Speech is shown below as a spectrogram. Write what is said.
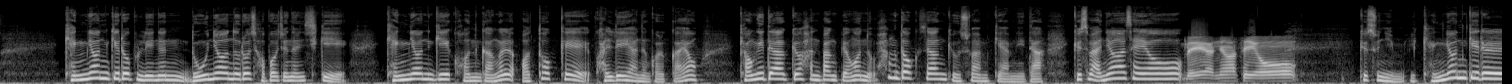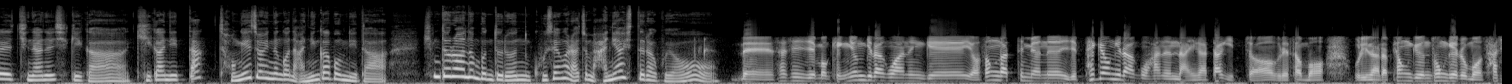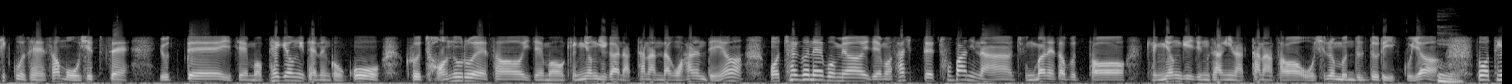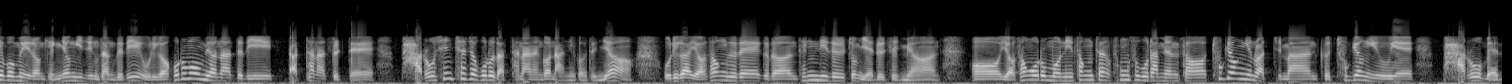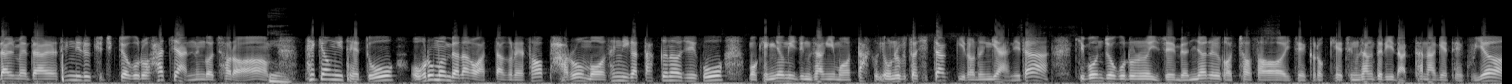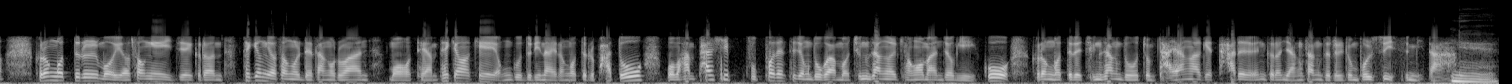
갱년기로 불리는 노년으로 접어주는 시기, 갱년기 건강을 어떻게 관리해야 하는 걸까요? 경희대학교 한방병원 황덕상 교수와 함께 합니다. 교수님 안녕하세요. 네, 안녕하세요. 교수님, 이 갱년기를 지나는 시기가 기간이 딱 정해져 있는 건 아닌가 봅니다. 힘들어하는 분들은 고생을 아주 많이 하시더라고요. 네, 사실 이제 뭐 갱년기라고 하는 게 여성 같으면은 이제 폐경이라고 하는 나이가 딱 있죠. 그래서 뭐 우리나라 평균 통계로 뭐 49세에서 뭐 50세 요때 이제 뭐 폐경이 되는 거고 그 전후로 해서 이제 뭐 갱년기가 나타난다고 하는데요. 뭐 최근에 보면 이제 뭐 40대 초반이나 중반에서부터 갱년기 증상이 나타나서 오시는 분들이 있고요. 예. 또 어떻게 보면 이런 갱년기 증상들이 우리가 호르몬 변화들이 나타났을 때 바로 신체적으로 나타나는 건 아니거든요. 우리가 여성들의 그런 생리를 좀 예를 들면 어 여성 호르몬이 성장 성숙을 하면서 초경이 왔지만 그 초경 이후에 바로 매달 매달 생리를 규칙적으로 하지 않는 것처럼 예. 폐경이 돼도 호르몬 변화가 왔다 그래서 바로 뭐 생리가 딱 끊어지고 뭐 갱년기 증상이 뭐 딱 오늘부터 시작 이러는 게 아니라 기본적으로는 이제 몇 년을 거쳐서 이제 그렇게 증상들이 나타나게 되고요. 그런 것들을 뭐 여성의 이제 그런 폐경 여성을 대상으로 한 뭐 대한 폐경학회 연구들이나 이런 것들을 봐도 뭐 한 89% 정도가 뭐 증상을 경험한 적이 있고 그런 것들의 증상도 좀 다양하게 다른 그런 양상들을 좀 볼 수 있습니다. 네.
